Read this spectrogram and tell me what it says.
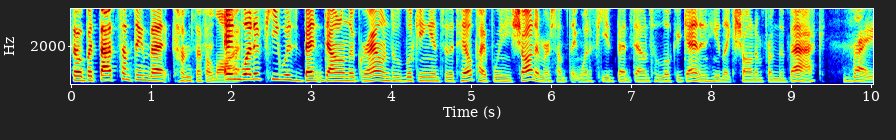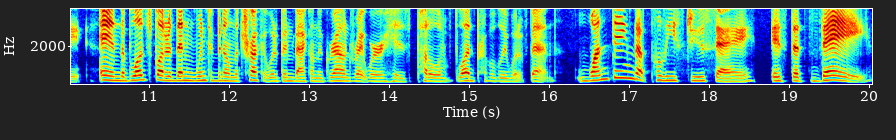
So, but that's something that comes up a lot. And what if he was bent down on the ground looking into the tailpipe when he shot him or something? What if he had bent down to look again and he like shot him from the back? Right. And the blood splatter then wouldn't have been on the truck. It would have been back on the ground, right where his puddle of blood probably would have been. One thing that police do say is that they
